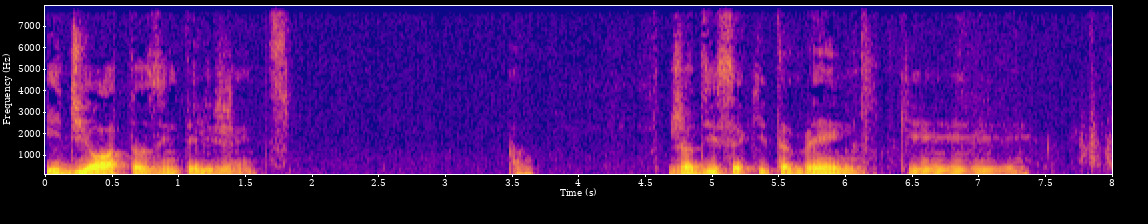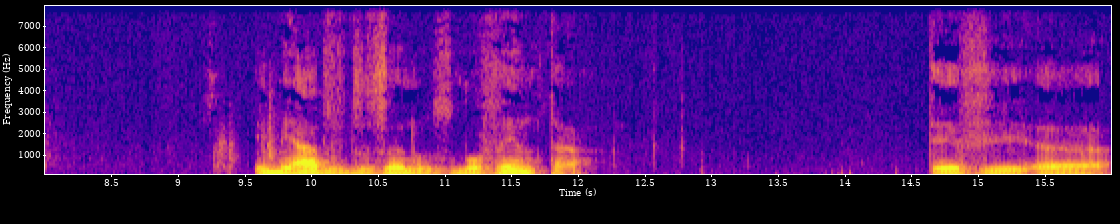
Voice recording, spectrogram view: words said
idiotas inteligentes. Já disse aqui também que em meados dos anos 90, teve uh,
